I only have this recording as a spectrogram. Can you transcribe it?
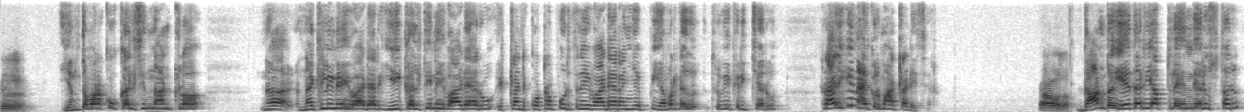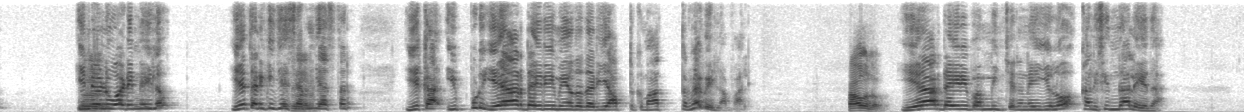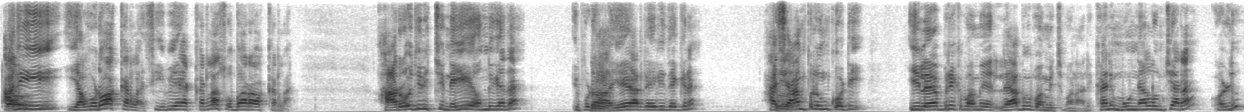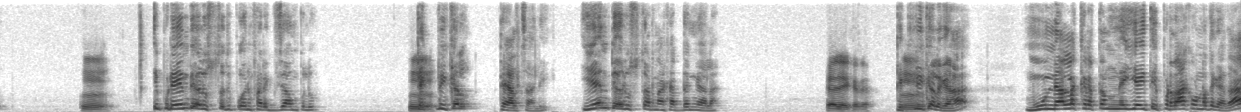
ఉమ్, ఇంతవరకు కలిసిన దాంట్లో న- నకిలీ నెయ్యి వాడారు ఈ కల్తీ నెయ్యి వాడారు ఇట్లాంటి కుట్రపూరిత నెయ్యి వాడారని చెప్పి ఎవరు ధృవీకరించారు? రాజకీయ నాయకులు మాట్లాడేశారు. దాంట్లో ఏ దర్యాప్తులో ఏం తెలుస్తారు? ఇన్నేళ్ళు వాడి నెయ్యిలో ఏ తనిఖీ చేశారని చేస్తారు? ఇక ఇప్పుడు ఏఆర్ డైరీ మీద దర్యాప్తుకు మాత్రమే వీళ్ళు అవ్వాలి అవును. ఏఆర్ డైరీ పంపించిన నెయ్యిలో కలిసిందా లేదా? అది ఎవడో అక్కర్లా సిబిఐ అక్కర్లా సుబ్బారావు అక్కర్లా. ఆ రోజునిచ్చి నెయ్యి ఉంది కదా? ఇప్పుడు ఆ ఏఆర్ డైరీ దగ్గర? ఆ శాంపుల్ ఇంకోటి ఈ ల్యాబ్కి పంపి ల్యాబ్కి పంపించమనాలి. కానీ మూడు నెలలు ఉంచారా వాళ్ళు? ఇప్పుడు ఏం తెలుస్తుంది? పోనీ ఫర్ ఎగ్జాంపుల్ టెక్నికల్ తేల్చాలి. ఏం తేలుస్తారు నాకు అర్థం కాల? టెక్నికల్గా మూడు నెలల క్రితం నెయ్యి అయితే ఇప్పటిదాకా ఉన్నది కదా?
